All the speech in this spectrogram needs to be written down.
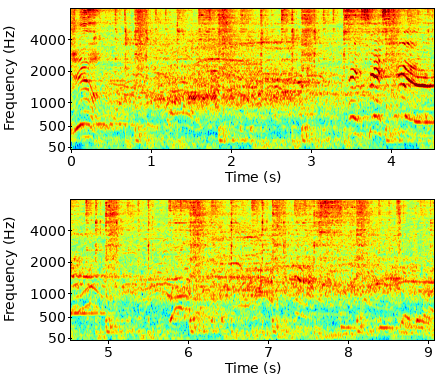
Yeah. Hey, sex girl. Nintendo.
